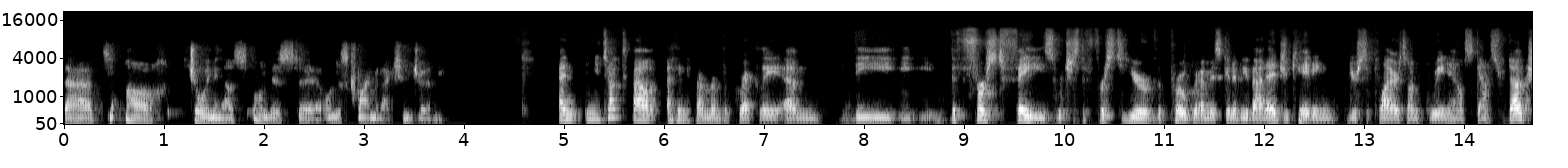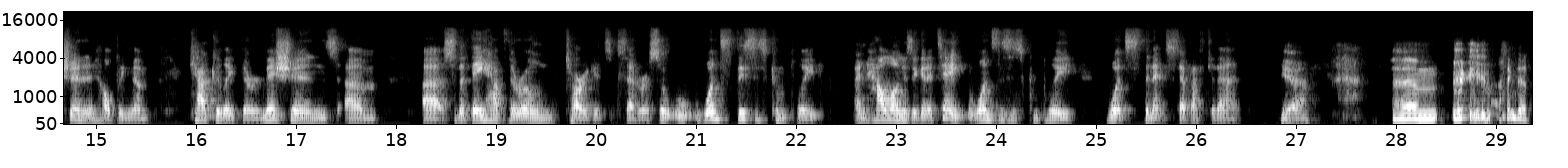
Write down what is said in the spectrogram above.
that are joining us on this uh, on this climate action journey. And you talked about, I think if I remember correctly, um, the the first phase, which is the first year of the program, is going to be about educating your suppliers on greenhouse gas reduction and helping them calculate their emissions um, uh, so that they have their own targets, et cetera. So once this is complete, and how long is it going to take? But once this is complete, what's the next step after that? Yeah. Um, I think that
